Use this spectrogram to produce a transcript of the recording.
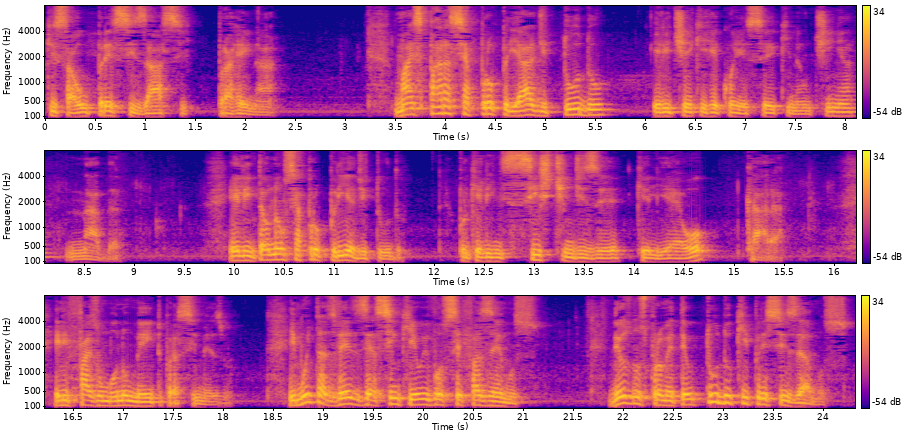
que Saul precisasse para reinar. Mas para se apropriar de tudo, ele tinha que reconhecer que não tinha nada. Ele então não se apropria de tudo, porque ele insiste em dizer que ele é o cara. Ele faz um monumento para si mesmo. E muitas vezes é assim que eu e você fazemos. Deus nos prometeu tudo o que precisamos.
